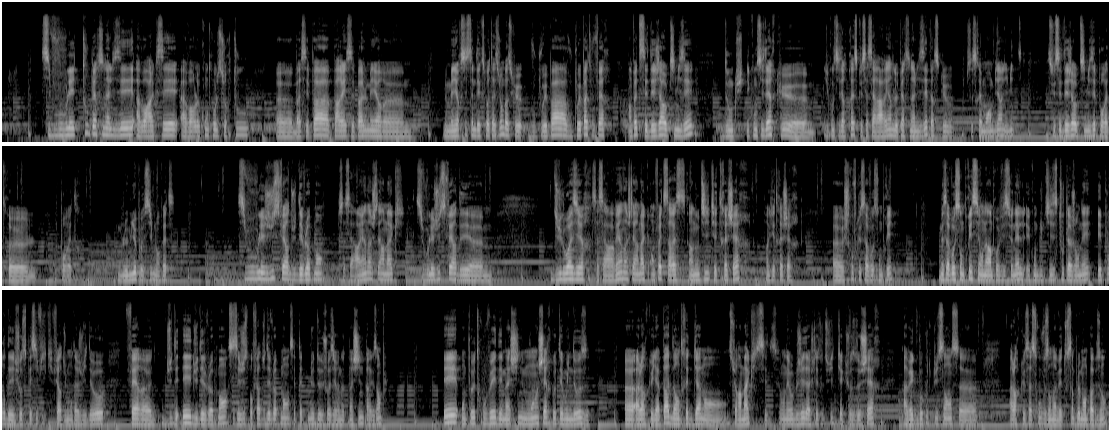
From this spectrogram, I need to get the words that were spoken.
Si vous voulez tout personnaliser, avoir accès, avoir le contrôle sur tout, bah c'est pas pareil, c'est pas le meilleur, le meilleur système d'exploitation parce que vous pouvez pas, vous pouvez pas tout faire. En fait, c'est déjà optimisé, donc ils considèrent que ils considèrent presque que ça sert à rien de le personnaliser parce que ce serait moins bien limite parce que c'est déjà optimisé pour être pour être le mieux possible en fait. Si vous voulez juste faire du développement, ça sert à rien d'acheter un Mac. Si vous voulez juste faire des euh, du loisir, ça sert à rien d'acheter un Mac. En fait, ça reste un outil qui est très cher, enfin qui est très cher. je trouve que ça vaut son prix. Mais ça vaut son prix si on est un professionnel et qu'on l'utilise toute la journée et pour des choses spécifiques. Faire du montage vidéo, faire euh, du et du développement. Si c'est juste pour faire du développement, c'est peut-être mieux de choisir une autre machine par exemple. Et on peut trouver des machines moins chères côté Windows. Euh, alors qu'il n'y a pas d'entrée de gamme sur un Mac, on est obligé d'acheter tout de suite quelque chose de cher avec beaucoup de puissance, euh, alors que ça se trouve vous en avez tout simplement pas besoin.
